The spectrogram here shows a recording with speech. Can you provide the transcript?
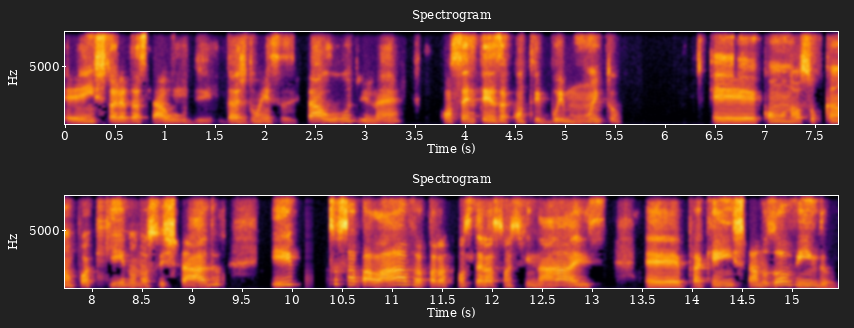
em História da Saúde, das Doenças de Saúde, né? Com certeza contribui muito é, com o nosso campo aqui no nosso estado e passo sua palavra para considerações finais é, para quem está nos ouvindo.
